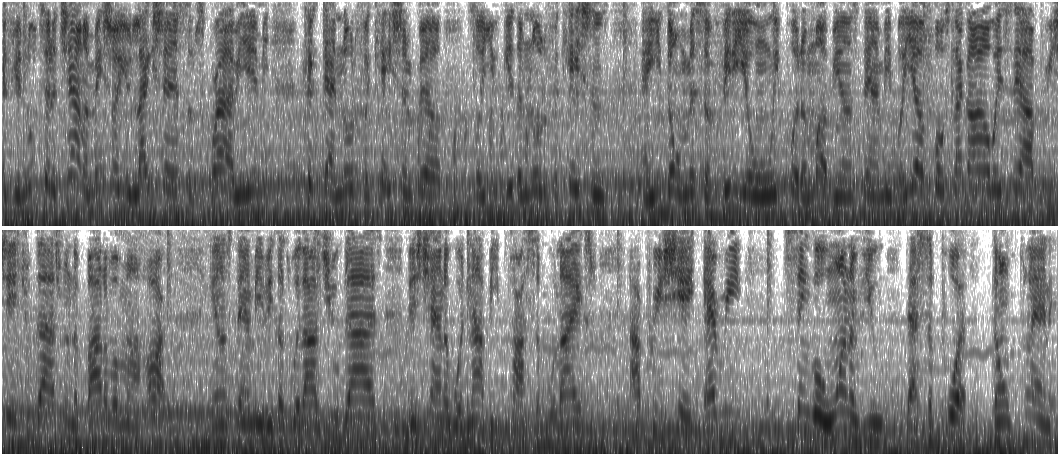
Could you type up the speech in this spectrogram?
if you're new to the channel, make sure you like, share, and subscribe, you hear me? Click that notification bell so you get the notifications and you don't miss a video when we put them up, you understand me? But yeah, folks, like I always say, I appreciate you guys from the bottom of my heart, you understand me? Because without you guys, this channel would not be possible. I, I appreciate every single one of you that support Donk Planet.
